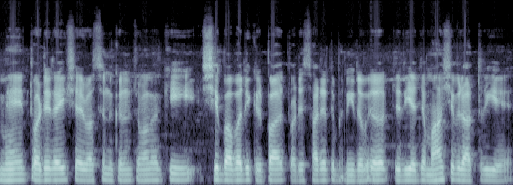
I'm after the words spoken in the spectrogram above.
ਮੈਂ ਤੁਹਾਡੇ ਰਾਹੀਂ ਸ਼ਹਿਰ ਵਾਸੀਆਂ ਨੂੰ ਕਹਿਣਾ ਚਾਹਾਂਗਾ ਕਿ ਸ਼ਿਵ ਬਾਬਾ ਦੀ ਕਿਰਪਾ ਤੁਹਾਡੇ ਸਾਰੇ ਤੇ ਬਣੀ ਰਹੇ ਜਿਹੜੀ ਅੱਜ ਮਹਾਸ਼ਿਵਰਾਤਰੀ ਹੈ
